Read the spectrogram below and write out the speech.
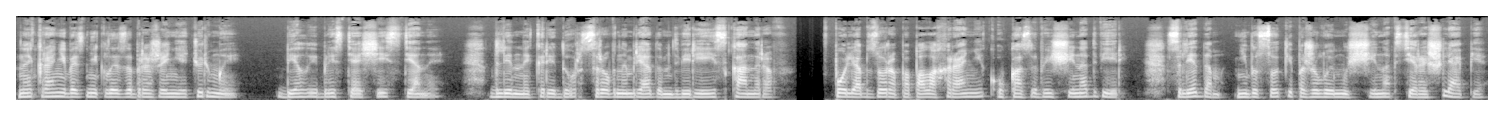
На экране возникло изображение тюрьмы, белые блестящие стены, длинный коридор с ровным рядом дверей и сканеров. В поле обзора попал охранник, указывающий на дверь. Следом невысокий пожилой мужчина в серой шляпе.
